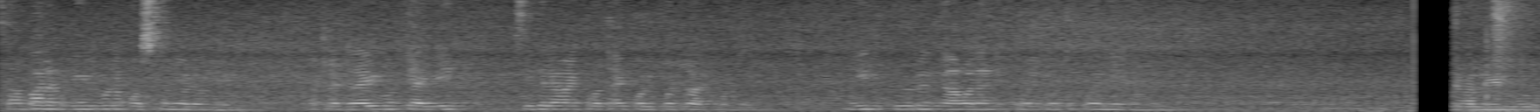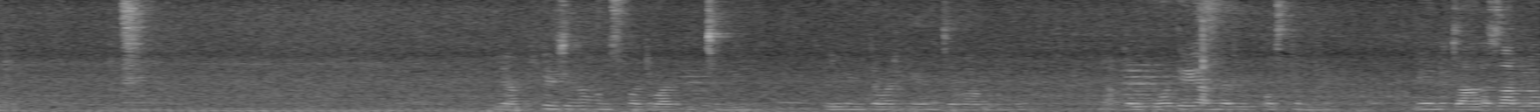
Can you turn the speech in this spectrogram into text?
స్తంభాలకు నీళ్ళు కూడా పోసుకునేయడం లేదు. అట్లా డ్రై ఉంటే అవి శిథిలమైపోతాయి పొడి పొడి రాకపోతాయి నీళ్ళు కూలింగ్ కావాలని కోల్పోతే పోయి నీళ్ళు ఈ అప్లికేషన్ మున్సిపాలిటీ వాళ్ళకి ఇచ్చింది. ఏమి ఇంతవరకు ఏం జవాబు లేదు. అక్కడికి పోతే అందరు వస్తున్నాయి నేను చాలాసార్లు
